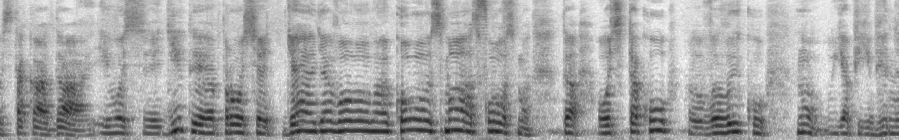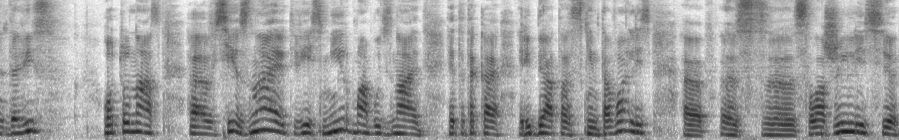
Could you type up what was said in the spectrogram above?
Ось така, да. І ось е, діти просять дядя Вова, космос, космос. Да, ось таку е, велику, ну я б її не довіз. От у нас э, все знают, весь мир, мабуть, знает. Это такая, ребята скинтовались, э, э, сложились э,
